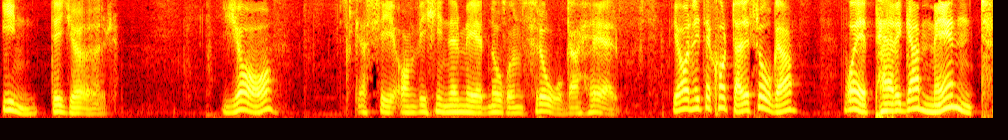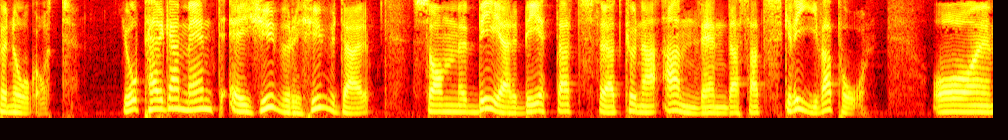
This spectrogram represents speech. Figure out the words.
inte gör. Ja, ska se om vi hinner med någon fråga här. Vi har en lite kortare fråga. Vad är pergament för något? Jo, pergament är djurhudar som bearbetats för att kunna användas att skriva på. Och eh,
